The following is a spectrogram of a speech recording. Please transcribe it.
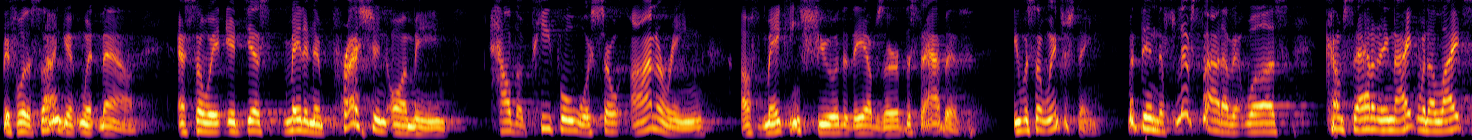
before the sun get, went down. And so it, it just made an impression on me how the people were so honoring of making sure that they observed the Sabbath. It was so interesting. But then the flip side of it was come Saturday night when the lights,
